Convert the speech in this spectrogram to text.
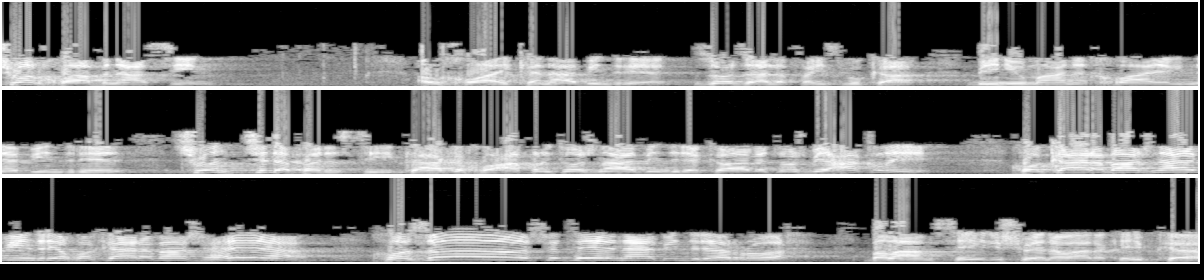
چۆن خوا بناسین ئەو خوای کە نابیندرێ زۆر جا لە فەیسبووکە بینیومانە خوایەک نەبیندرێ چۆن چ دەپەرستی کاکە خۆ عەقڵی تۆش نابیندرێ کەوابێ تۆش بێ عەقڵی خۆ کارەباش نابیندرێ خۆ کارەباش هەیە خۆ زۆر شت هەیە نابیندرێ ڕۆح بەڵام سەیری شوێنەوارەکەی بکە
